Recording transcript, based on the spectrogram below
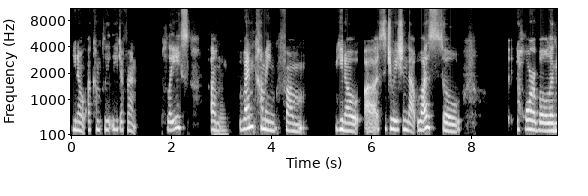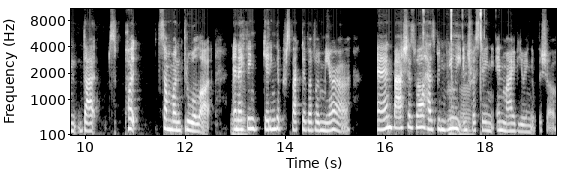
you know a completely different place um mm-hmm. when coming from you know a situation that was so horrible and that put someone through a lot and i mm-hmm. think getting the perspective of amira and bash as well has been really mm-hmm. interesting in my viewing of the show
